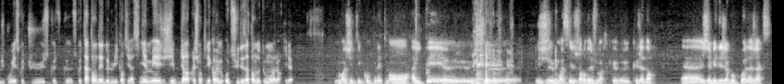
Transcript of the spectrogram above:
Du, coup, est-ce que tu ce que, ce que, attendais de lui quand il a signé Mais j'ai bien l'impression qu'il est quand même au-dessus des attentes de tout le monde alors qu'il est. Moi, j'étais complètement hypé. Euh, je, moi, c'est le genre de joueur que, que j'adore. Euh, J'aimais déjà beaucoup à l'Ajax.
